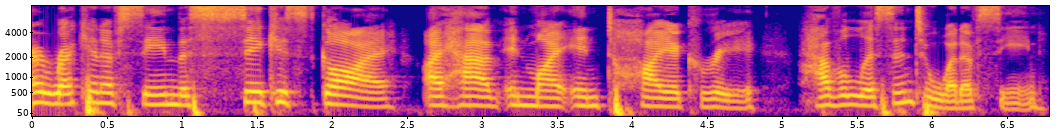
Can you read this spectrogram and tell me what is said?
I reckon I've seen the sickest guy I have in my entire career. Have a listen to what I've seen.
